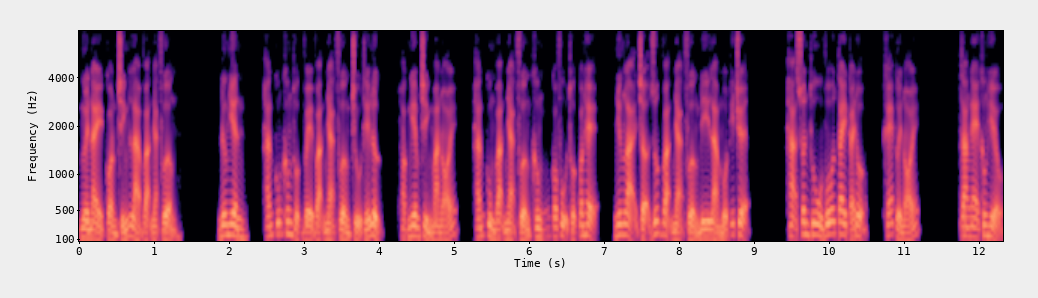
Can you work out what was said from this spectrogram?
người này còn chính là vạn nhạc phường. Đương nhiên, hắn cũng không thuộc về vạn nhạc phường chủ thế lực, hoặc nghiêm chỉnh mà nói, hắn cùng vạn nhạc phường không có phụ thuộc quan hệ, nhưng lại trợ giúp vạn nhạc phường đi làm một ít chuyện. Hạ xuân thu vỗ tay cái độ, khẽ cười nói, ta nghe không hiểu.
